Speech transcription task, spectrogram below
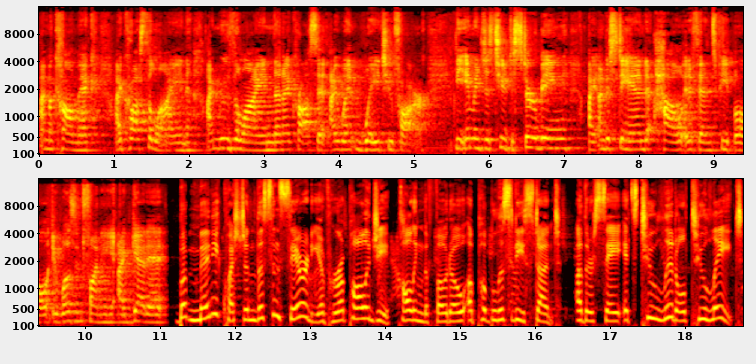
I'm a comic. I cross the line. I move the line, then I cross it. I went way too far. The image is too disturbing. I understand how it offends people. It wasn't funny. I get it. But many question the sincerity of her apology, calling the photo a publicity stunt. Others say it's too little, too late,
